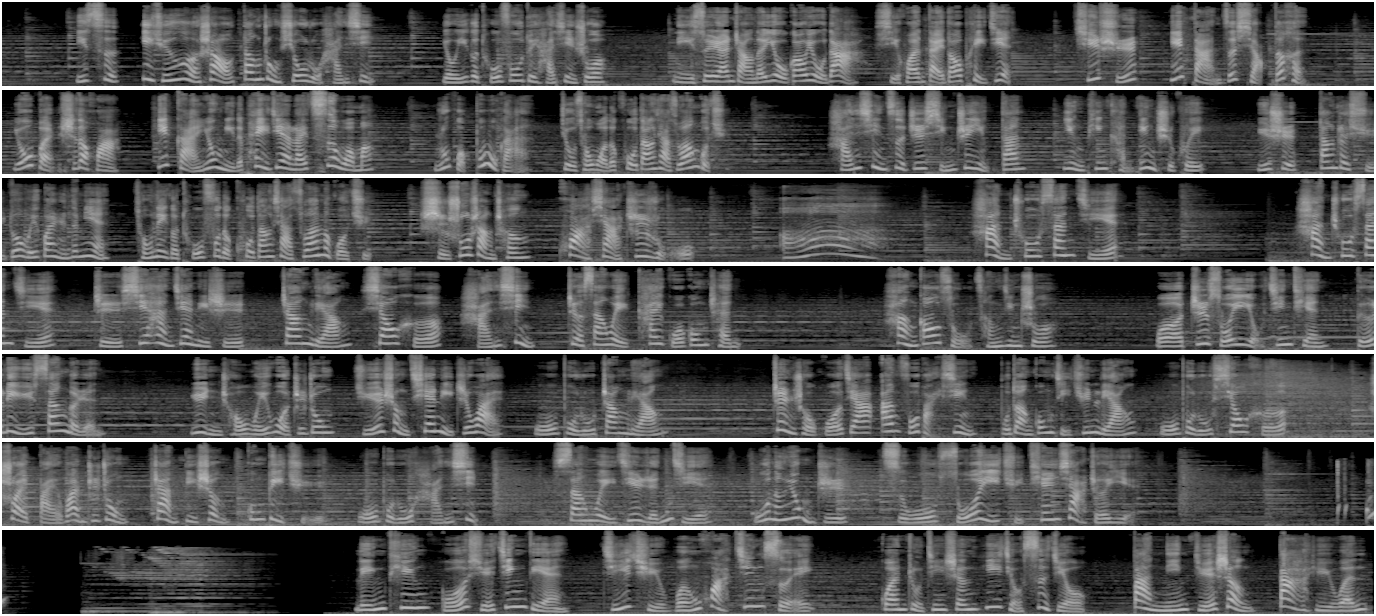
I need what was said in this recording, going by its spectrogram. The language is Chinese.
一次，一群恶少当众羞辱韩信。有一个屠夫对韩信说：“你虽然长得又高又大，喜欢带刀佩剑，其实你胆子小得很。有本事的话，你敢用你的佩剑来刺我吗？如果不敢，就从我的裤裆下钻过去。”韩信自知行之影单，硬拼肯定吃亏，于是当着许多围观人的面，从那个屠夫的裤裆下钻了过去。史书上称。胯下之辱，哦。汉初三杰，汉初三杰指西汉建立时张良、萧何、韩信这三位开国功臣。汉高祖曾经说：“我之所以有今天，得力于三个人。运筹帷幄之中，决胜千里之外，无不如张良。”镇守国家、安抚百姓、不断供给军粮，无不如萧何；率百万之众，战必胜、攻必取，无不如韩信。三位皆人杰，吾能用之，此无所以取天下者也。聆听国学经典，汲取文化精髓。关注今生一九四九，伴您决胜大语文。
